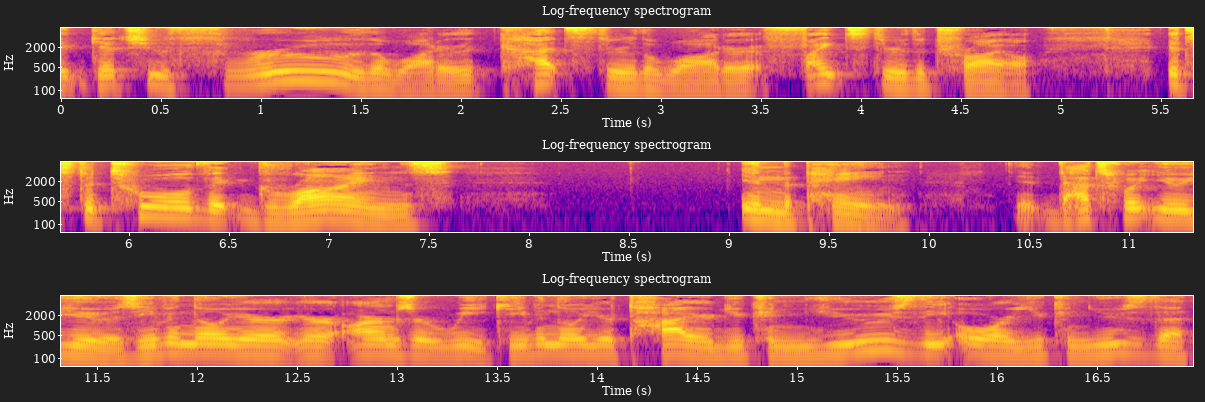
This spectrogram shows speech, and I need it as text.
that gets you through the water, that cuts through the water, it fights through the trial. It's the tool that grinds in the pain. That's what you use. Even though your, your arms are weak, even though you're tired, you can use the oar, you can use the,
